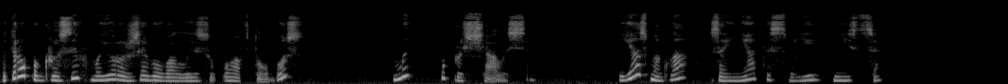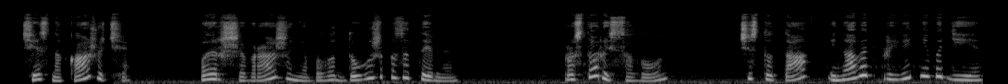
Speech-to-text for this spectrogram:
Петро погрузив мою рожеву вализу у автобус. Ми попрощалися. Я змогла зайняти своє місце. Чесно кажучи, перше враження було дуже позитивним. Просторий салон, чистота і навіть привітні водії.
